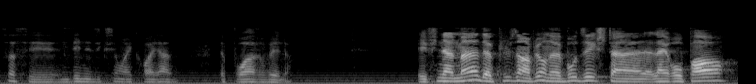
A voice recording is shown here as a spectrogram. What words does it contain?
Ça, c'est une bénédiction incroyable de pouvoir arriver là. Et finalement, de plus en plus, on a beau dire que je suis à l'aéroport,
